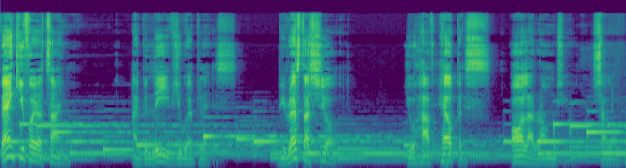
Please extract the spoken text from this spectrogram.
Thank you for your time. I believe you were blessed. Be rest assured you have helpers all around you. Shalom.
